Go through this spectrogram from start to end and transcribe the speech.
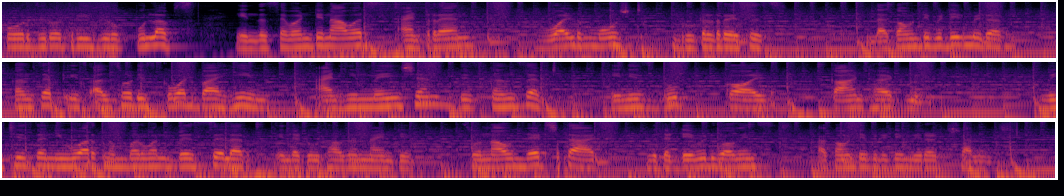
4030 pull ups in the 17 hours and ran world most brutal races. The accountability mirror concept is also discovered by him and he mentioned this concept in his book called Can't Hurt Me, which is the New York number one bestseller in the 2019. So now let's start with the David Goggins Accountability Mirror Challenge.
